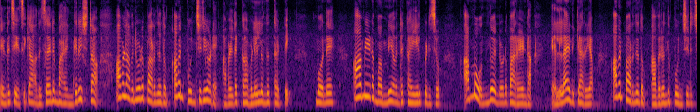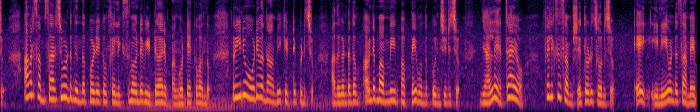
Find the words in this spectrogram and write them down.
എന്റെ ചേച്ചിക്ക് ആദിച്ചതിനെ ഭയങ്കര ഇഷ്ടമാണ് അവൾ അവനോട് പറഞ്ഞതും അവൻ പുഞ്ചിരിയോടെ അവളുടെ കവിളിൽ ഒന്ന് തട്ടി. മോനെ ആമയുടെ മമ്മി അവന്റെ കയ്യിൽ പിടിച്ചു. അമ്മ ഒന്നും എന്നോട് പറയണ്ട. എല്ലാം എനിക്കറിയാം. അവൻ പറഞ്ഞതും അവരൊന്ന് പുഞ്ചിരിച്ചു. അവർ സംസാരിച്ചുകൊണ്ട് നിന്നപ്പോഴേക്കും ഫെലിക്സും അവന്റെ വീട്ടുകാരും അങ്ങോട്ടേക്ക് വന്നു. റീനു ഓടി വന്ന അമ്മയെ കെട്ടിപ്പിടിച്ചു. അത് കണ്ടതും അവന്റെ മമ്മിയും പപ്പയും ഒന്ന് പുഞ്ചിരിച്ചു. ഞാൻ ലേറ്റായോ? ഫെലിക്സ് സംശയത്തോട് ചോദിച്ചു. ഏയ് ഇനിയുണ്ട് സമയം.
